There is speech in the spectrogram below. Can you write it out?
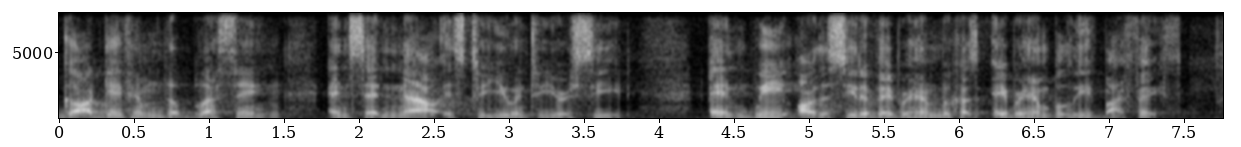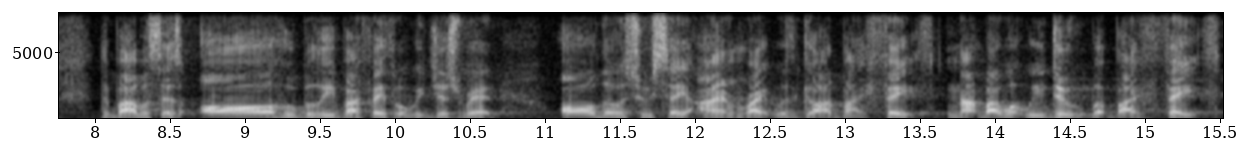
God gave him the blessing and said, Now it's to you and to your seed. And we are the seed of Abraham because Abraham believed by faith. The Bible says, All who believe by faith, what we just read, all those who say, I am right with God by faith, not by what we do, but by faith,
